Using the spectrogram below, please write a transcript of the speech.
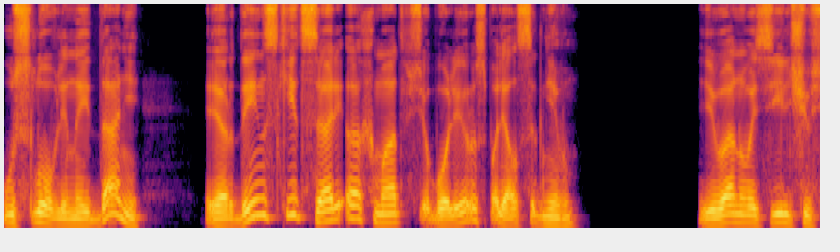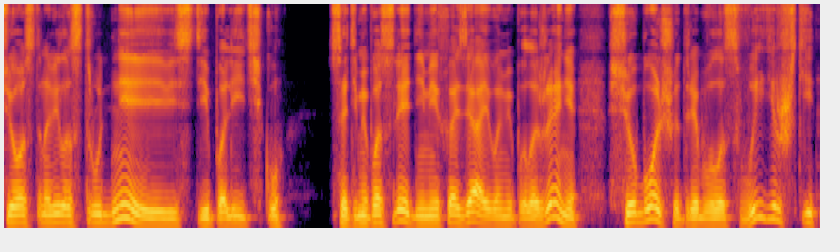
условленной дани, и ордынский царь Ахмат все более распалялся гневом. Ивану Васильевичу все становилось труднее вести политику. С этими последними хозяевами положения все больше требовалось выдержки,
